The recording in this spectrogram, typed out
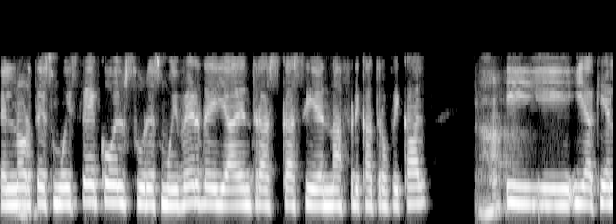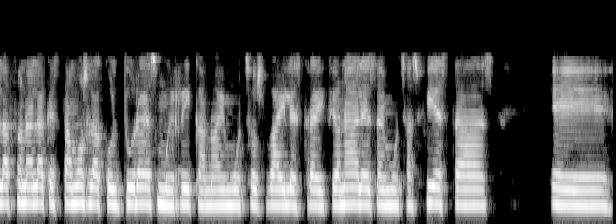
El norte es muy seco, el sur es muy verde, ya entras casi en África tropical. Y, y, aquí en la zona en la que estamos la cultura es muy rica, no hay muchos bailes tradicionales, hay muchas fiestas, eh,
